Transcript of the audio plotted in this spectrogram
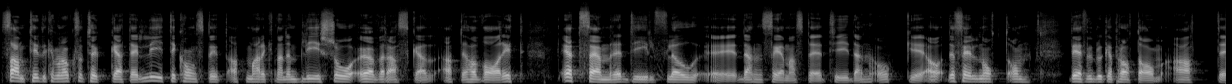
Samtidigt kan man också tycka att det är lite konstigt att marknaden blir så överraskad att det har varit ett sämre dealflow eh, den senaste tiden. Och eh, ja, det säger något om det vi brukar prata om, att eh,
